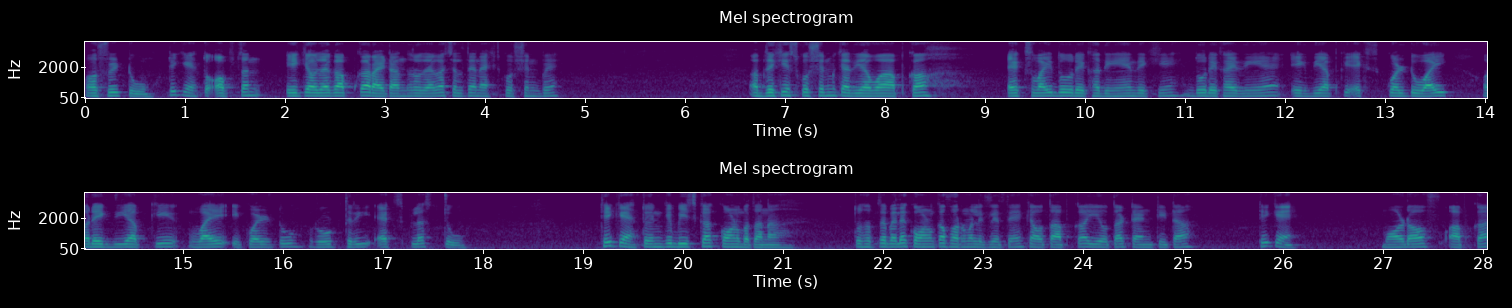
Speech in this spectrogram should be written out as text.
और फिर टू ठीक है? तो ऑप्शन ए क्या हो जाएगा? आपका राइट आंसर हो जाएगा। चलते हैं नेक्स्ट क्वेश्चन पे। अब देखिए, इस क्वेश्चन में क्या दिया हुआ है आपका? एक्स वाई दो रेखा दिए हैं। देखिए, दो रेखाएँ दी हैं। एक दी आपकी एक्स इक्वल टू वाई और एक दी आपकी Y equal to root three X plus two ठीक है तो इनके बीच का कौन बताना है। तो सबसे पहले कौन का फॉर्मूला लिख लेते हैं, क्या होता है आपका? ये होता है टेन टीटा ठीक है मॉड ऑफ़ आपका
